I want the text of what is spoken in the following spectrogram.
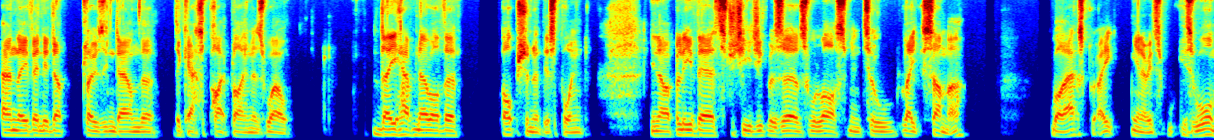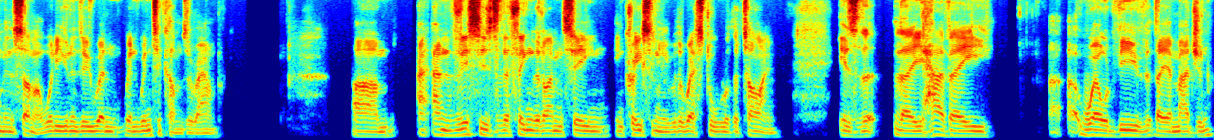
and they've ended up closing down the, the gas pipeline as well. They have no other option at this point. You know, I believe their strategic reserves will last them until late summer, well, that's great. You know, it's it's warm in summer. What are you going to do when when winter comes around? Um, and this is the thing that I'm seeing increasingly with the West all of the time, is that they have a, a world view that they imagine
